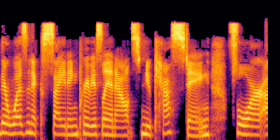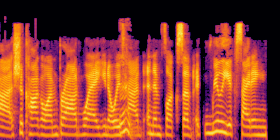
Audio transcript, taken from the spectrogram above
there was an exciting previously announced new casting for uh, Chicago on Broadway. You know, we've Mm. had an influx of really exciting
